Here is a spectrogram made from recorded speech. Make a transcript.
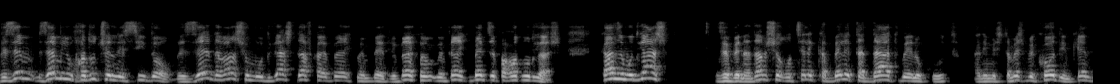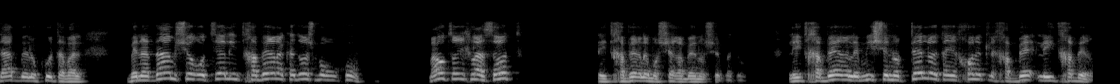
וזה המיוחדות של נשיא דור, וזה דבר שהוא מודגש דווקא בפרק מ"ב, בפרק, בפרק ב' זה פחות מודגש. כאן זה מודגש, ובן אדם שרוצה לקבל את הדעת באלוקות, אני משתמש בקודים, כן, דעת באלוקות, אבל בן אדם שרוצה להתחבר לקדוש ברוך הוא, מה הוא צריך לעשות? להתחבר למשה רבנו שבדור. להתחבר למי שנותן לו את היכולת לחבר, להתחבר.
